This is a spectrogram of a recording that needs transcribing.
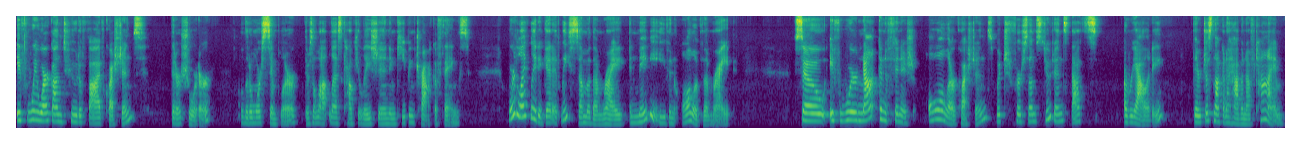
if we work on two to five questions that are shorter, a little more simpler, there's a lot less calculation and keeping track of things, we're likely to get at least some of them right and maybe even all of them right. So, if we're not going to finish all our questions, which for some students, that's a reality, they're just not going to have enough time.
